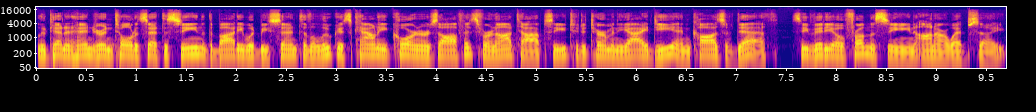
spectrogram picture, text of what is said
Lieutenant Hendren told us at the scene that the body would be sent to the Lucas County Coroner's Office for an autopsy to determine the ID and cause of death. See video from the scene on our website.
